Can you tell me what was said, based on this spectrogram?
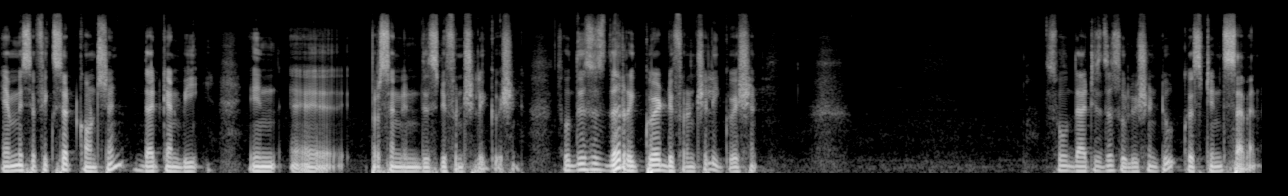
M is a fixed constant that can be in uh, present in this differential equation. So this is the required differential equation. So that is the solution to question 7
